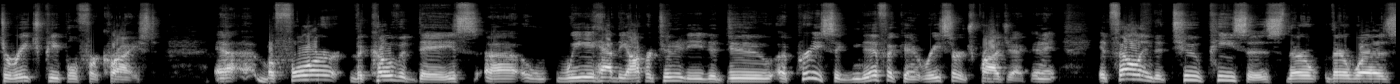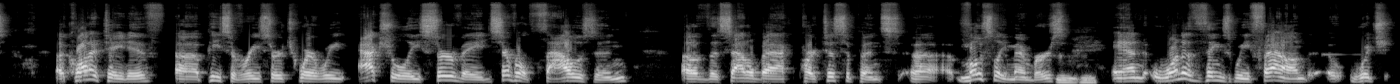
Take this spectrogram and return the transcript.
to reach people for Christ. Uh, before the COVID days, uh, we had the opportunity to do a pretty significant research project, and it, it fell into two pieces. There, there was a quantitative uh, piece of research where we actually surveyed several thousand of the Saddleback participants, uh, mostly members. Mm-hmm. And one of the things we found, uh, which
